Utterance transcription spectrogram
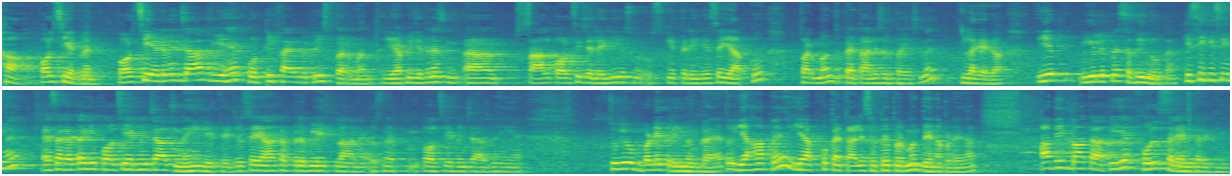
हाँ policy admin policy admin charge ये है forty five rupees per month ये आपकी जितने आ, साल पॉलिसी चलेगी उस, उसकी तरीके से ये आपको पर मंथ पैंतालीस रुपये इसमें लगेगा। ये यूलिप में सभी में होता है। किसी किसी में ऐसा रहता है कि पॉलिसी एडमिन चार्ज नहीं लेते। जैसे यहाँ का प्रिवलेज प्लान है उसमें पॉलिसी एडमिन चार्ज नहीं है। क्योंकि वो बड़े प्रीमियम का है तो यहाँ पर ये आपको पैंतालीस रुपये पर मंथ देना पड़ेगा। अब एक बात आती है फुल सरेंडर की।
